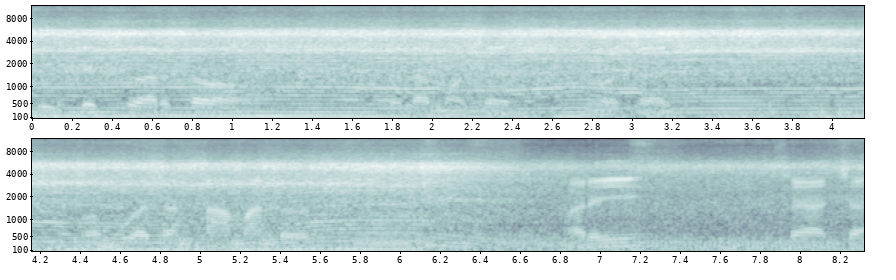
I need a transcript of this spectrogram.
Bukit Suarto dalam proses proses pembuatan taman loh. Mari saya ajak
